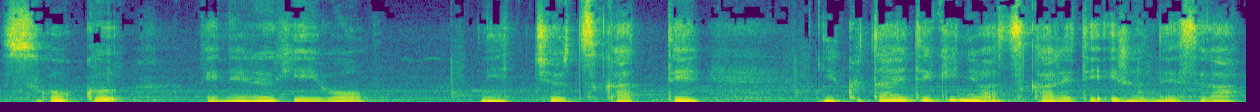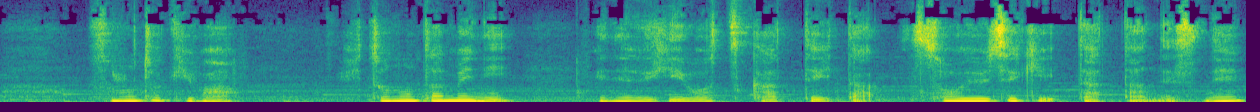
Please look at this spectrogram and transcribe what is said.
すごくエネルギーを日中使って肉体的には疲れているんですがその時は人のためにエネルギーを使っていたそういう時期だったんですね。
